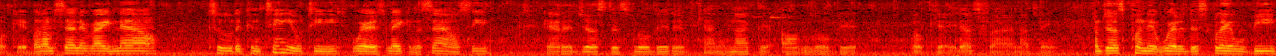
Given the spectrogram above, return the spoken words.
okay but I'm setting it right now to the continuity where it's making the sound. See gotta adjust this a little bit it kind of knocked it out a little bit. Okay that's fine I think. I'm just putting it where the display will be.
